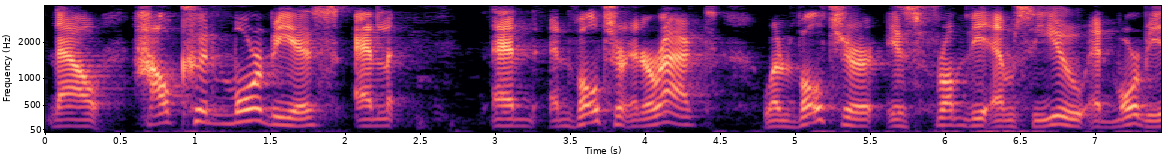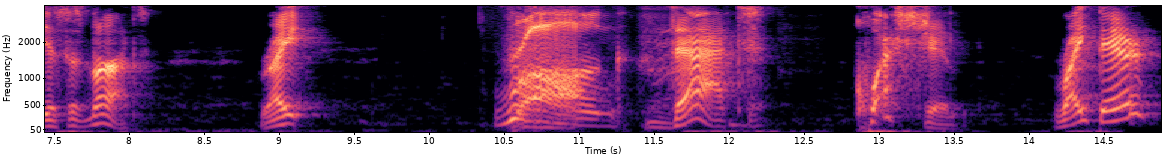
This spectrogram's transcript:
Now, how could Morbius and and and Vulture interact when Vulture is from the MCU and Morbius is not? Right? Wrong. That question right there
